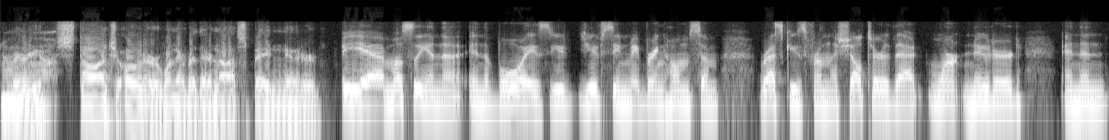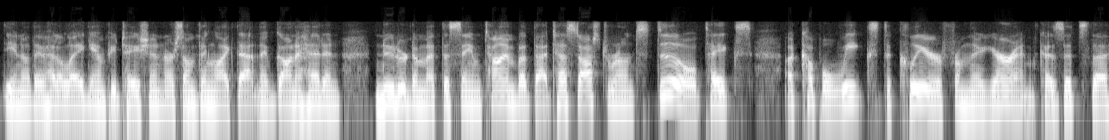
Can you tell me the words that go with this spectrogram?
very oh. staunch odor whenever they're not spayed and neutered. Yeah, mostly in the in the boys. You you've seen me bring home some rescues from the shelter that weren't neutered, and then you know they've had a leg amputation or something like that, and they've gone ahead and neutered them at the same time. But that testosterone still takes a couple weeks to clear from their urine because it's the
